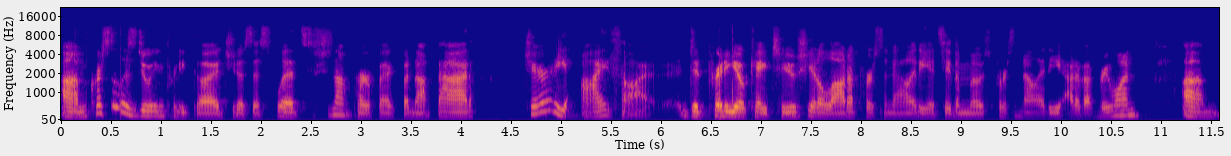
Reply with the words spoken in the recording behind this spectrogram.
Um, Krystal is doing pretty good. She does the splits. She's not perfect, but not bad. Charity, I thought, did pretty okay too. She had a lot of personality. I'd say the most personality out of everyone. Um,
